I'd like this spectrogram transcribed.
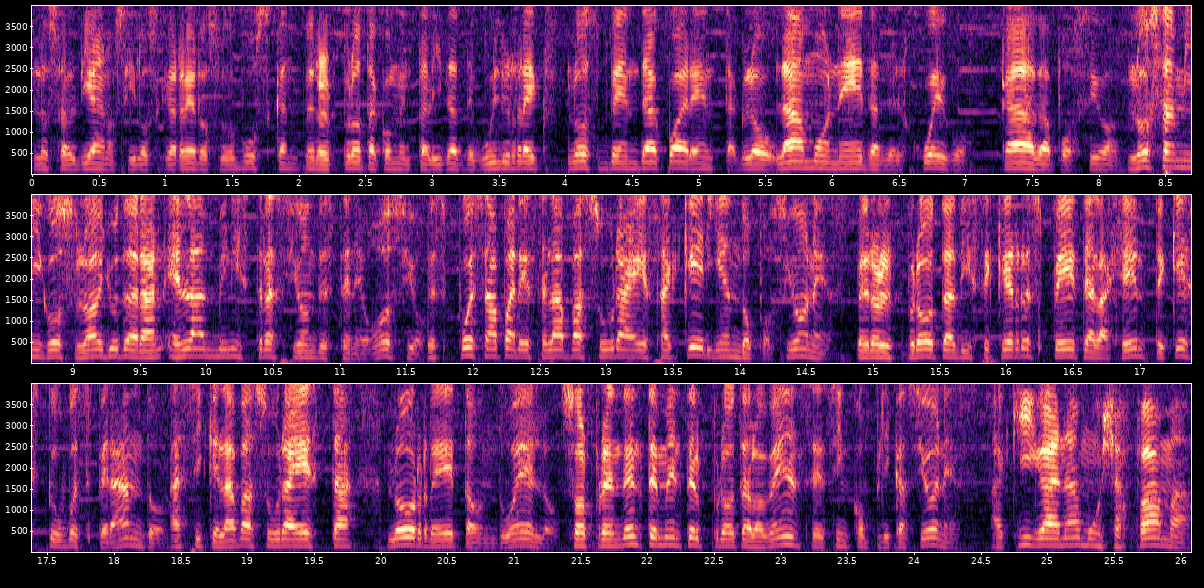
los aldeanos y los guerreros lo buscan, pero el prota con mentalidad de Willy Rex los vende a 40 glow, la moneda del juego cada poción. Los amigos lo ayudarán en la administración de este negocio. Después aparece la basura esa queriendo pociones, pero el prota dice que respete a la gente que estuvo esperando, así que la basura esta lo reta un duelo. Sorprendentemente el prota lo vence sin complicaciones. Aquí gana mucha fama,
